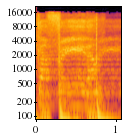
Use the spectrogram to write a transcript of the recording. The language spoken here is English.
take our freedom.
